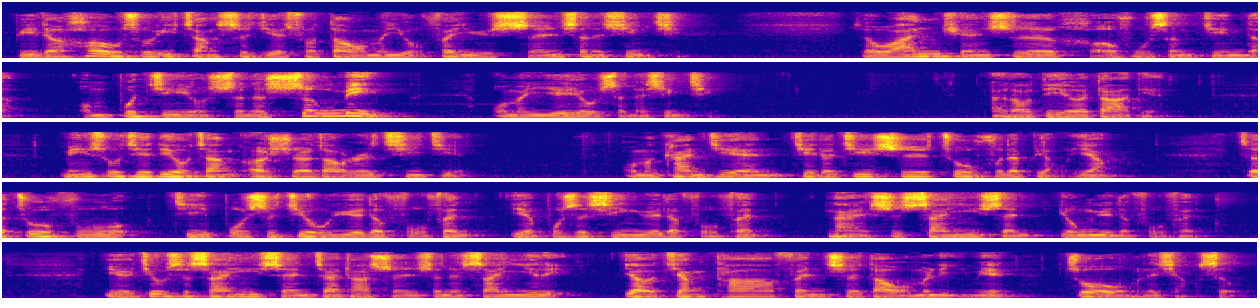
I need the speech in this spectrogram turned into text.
彼得后书一章四节说到：“我们有份于神圣的性情。”这完全是合乎圣经的。我们不仅有神的生命，我们也有神的性情。来到第二大点，《民数记》六章二十二到二十七节，我们看见借着祭司祝福的表样。这祝福既不是旧约的福分，也不是新约的福分，乃是三一神永远的福分。也就是三一神在他神圣的三一里，要将它分赐到我们里面，做我们的享受。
